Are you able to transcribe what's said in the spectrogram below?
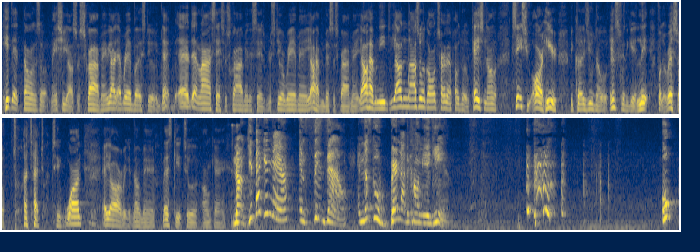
hit that thumbs up. Make sure y'all subscribe, man. Y'all that red button still. If that if that line says subscribe and it says we're still red, man. Y'all haven't been subscribed, man. Y'all haven't need. Y'all might as well go and turn that post notification on since you are here because you know it's gonna get lit for the rest of 2021. And y'all already know, man. Let's get to it on game. Now get back in there and sit down, and this girl better not be calling me again. oh,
